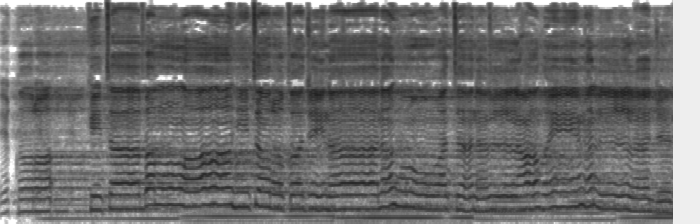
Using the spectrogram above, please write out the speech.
اقرأ كتاب الله ترق جنانه وتنل عظيم الأجر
